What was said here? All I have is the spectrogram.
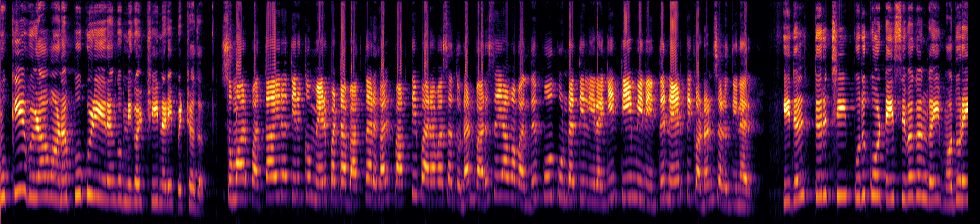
முக்கிய விழாவான பூக்குழி இறங்கும் நிகழ்ச்சி நடைபெற்றது. சுமார் பத்தாயிரத்திற்கும் மேற்பட்ட பக்தர்கள் பக்தி பரவசத்துடன் வரிசையாக வந்து பூக்குண்டத்தில் இறங்கி தீ மிதித்து நேர்த்திக்கடன் செலுத்தினர். இதில் திருச்சி புதுக்கோட்டை சிவகங்கை மதுரை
